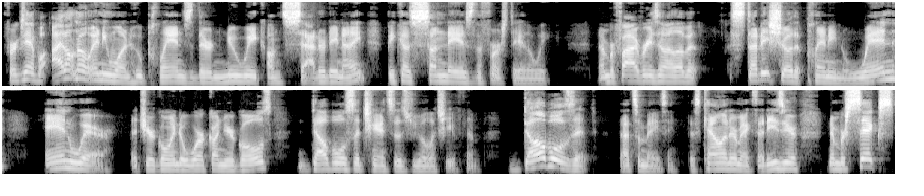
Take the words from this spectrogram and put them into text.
For example, I don't know anyone who plans their new week on Saturday night because Sunday is the first day of the week. Number five reason I love it, studies show that planning when and where that you're going to work on your goals doubles the chances you'll achieve them. Doubles it. That's amazing. This calendar makes that easier. Number six,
